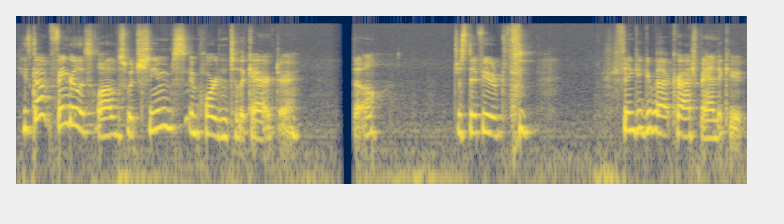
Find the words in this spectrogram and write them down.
He's got fingerless gloves, which seems important to the character, though. Just if you're thinking about Crash Bandicoot.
